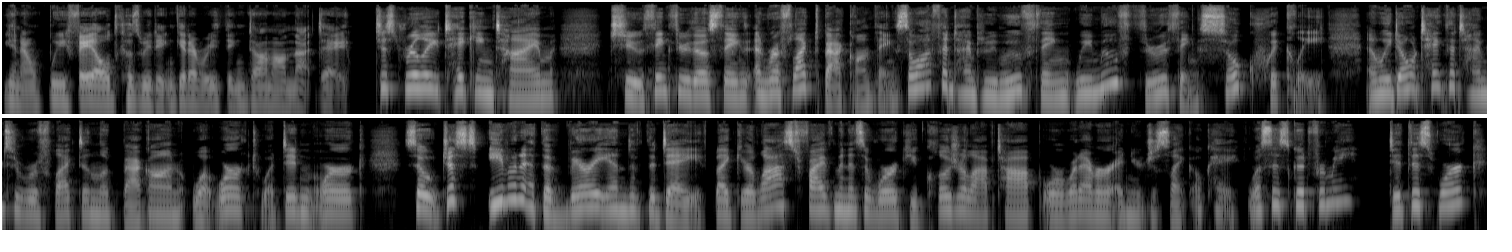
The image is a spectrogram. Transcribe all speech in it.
you know, we failed because we didn't get everything done on that day. Just really taking time to think through those things and reflect back on things. So oftentimes we move thing we move through things so quickly and we don't take the time to reflect and look back on what worked, what didn't work. So just even at the very end of the day, like your last 5 minutes of work, you close your laptop or whatever and you're just like, "Okay, was this good for me? Did this work?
